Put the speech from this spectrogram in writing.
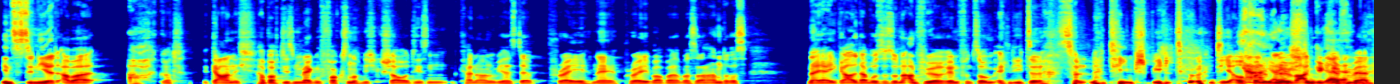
inszeniert, aber, ach Gott, gar nicht. Hab auch diesen Megan Fox noch nicht geschaut, diesen, keine Ahnung, wie heißt der, Prey? Nee, Prey war was anderes naja, egal, da wo sie so eine Anführerin von so einem Elite-Söldner-Team spielt und die auch ja, von einem ja, Löwe stimmt, angegriffen ja, werden.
